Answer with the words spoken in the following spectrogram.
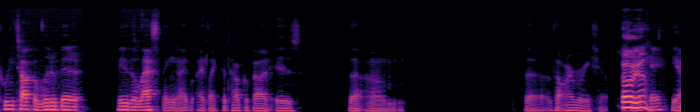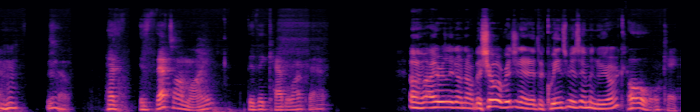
could we talk a little bit? Maybe the last thing I'd, I'd like to talk about is the um the the armory show. Oh, yeah. Okay. Yeah. hmm Yeah. So, has is that's online? Did they catalog that? Um, I really don't know. The show originated at the Queens Museum in New York. Oh, okay.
